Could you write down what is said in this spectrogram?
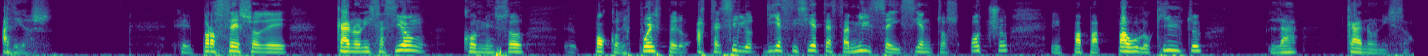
a Dios. El proceso de canonización comenzó eh, poco después, pero hasta el siglo XVII, hasta 1608, el Papa Paulo V la canonizó.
